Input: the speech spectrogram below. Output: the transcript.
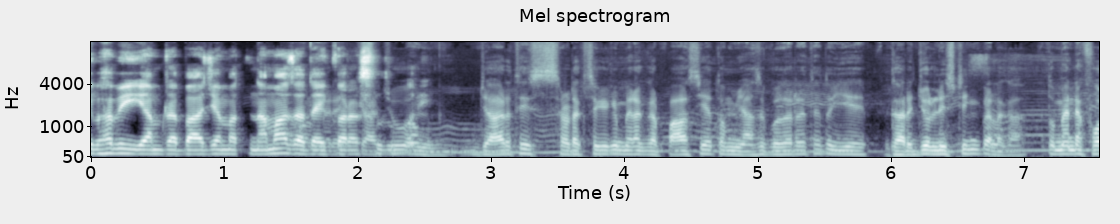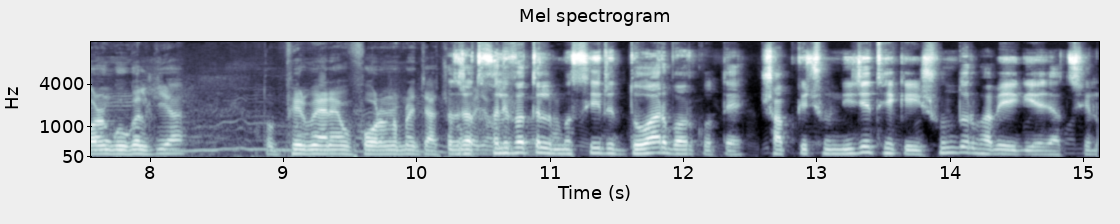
এভাবেই আমরা বা জামাত নামাজ আদায় করা শুরু चाचू করি हम जा रहे थे इस सड़क से क्योंकि मेरा घर पास ही है तो हम यहाँ से गुजर रहे थे तो ये घर जो लिस्टिंग पे लगा तो मैंने फ़ौरन गूगल किया तो फिर मैंने फ़ौरन अपने चाचू को হজরত भेजा। খলিফাতুল মসির দোয়ার বরকতে সবকিছু নিজে থেকেই সুন্দরভাবে এগিয়ে যাচ্ছিল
